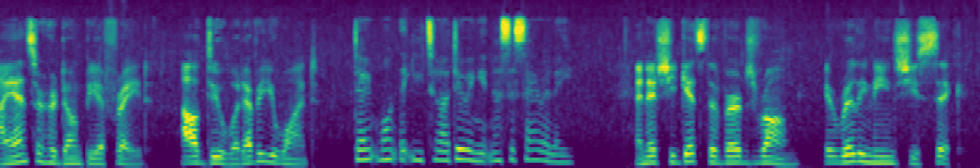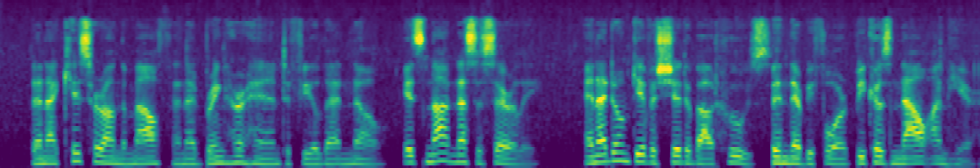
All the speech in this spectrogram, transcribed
I answer her, Don't be afraid. I'll do whatever you want. Don't want that you two are doing it necessarily. And if she gets the verbs wrong, it really means she's sick. Then I kiss her on the mouth and I bring her hand to feel that no, it's not necessarily. And I don't give a shit about who's been there before because now I'm here.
